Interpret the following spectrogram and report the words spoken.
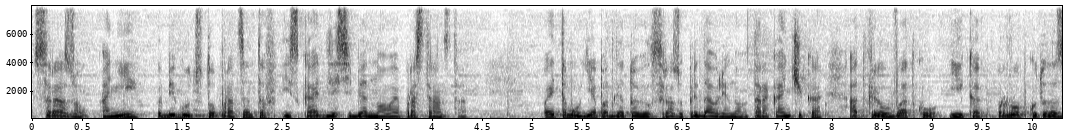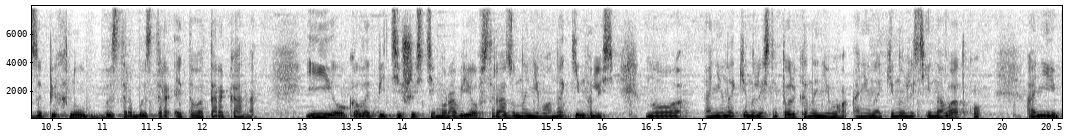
сразу они побегут 100% искать для себя новое пространство – Поэтому я подготовил сразу придавленного тараканчика, открыл ватку и как пробку туда запихнул быстро-быстро этого таракана. И около 5-6 муравьев сразу на него накинулись. Но они накинулись не только на него, они накинулись и на ватку. Они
